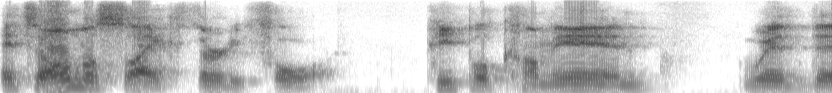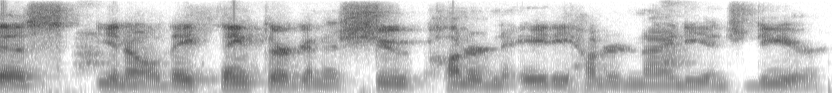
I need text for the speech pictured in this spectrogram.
it's almost like 34. People come in with this, you know, they think they're going to shoot 180, 190 inch deer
